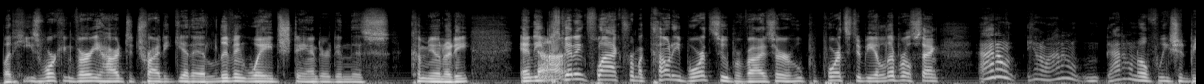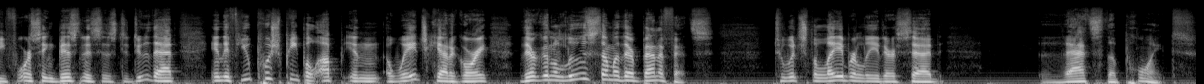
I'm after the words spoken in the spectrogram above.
but he's working very hard to try to get a living wage standard in this community. And he was Uh-huh. getting flack from a county board supervisor who purports to be a liberal saying, I don't, you know, I don't, I don't know if we should be forcing businesses to do that. And if you push people up in a wage category, they're going to lose some of their benefits. To which the labor leader said, that's the point.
